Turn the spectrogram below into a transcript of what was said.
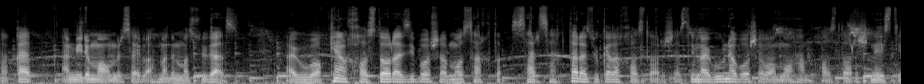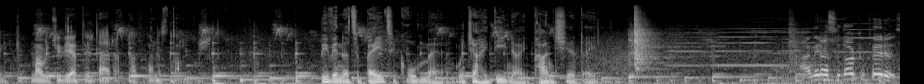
فقط امیر ما عمر صاحب احمد مسعود است اگه واقعا خواستار از این باشه ما سخت سرسختتر از او که خواستارش هستیم اگه او نباشه و ما هم خواستارش نیستیم که موجودیتش در افغانستان باشه Vi vender tilbage til gruppen af mujahidiner i Panjshir-dalen. Amira Sudoku-Perus.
